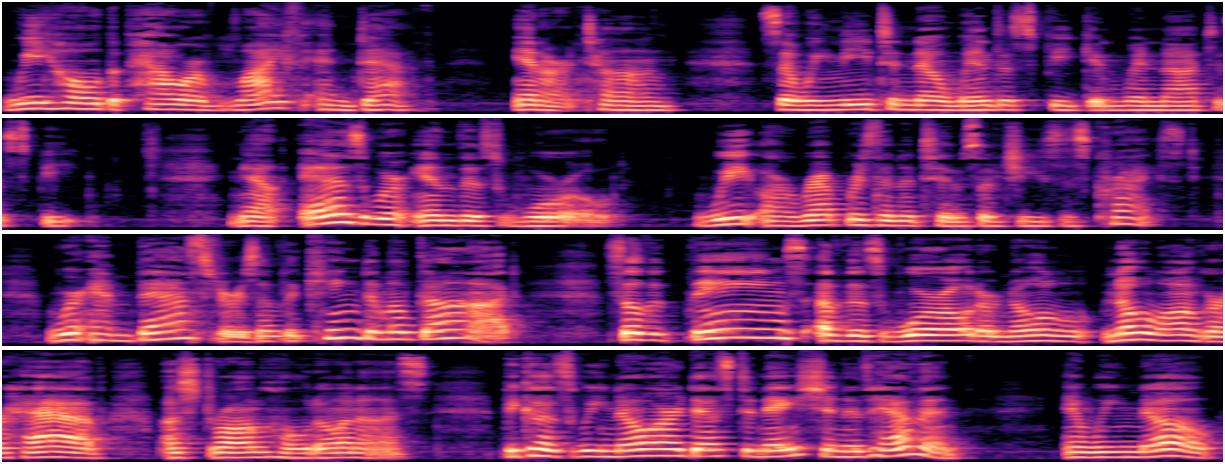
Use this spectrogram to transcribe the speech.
we hold the power of life and death in our tongue. So we need to know when to speak and when not to speak. Now, as we're in this world, we are representatives of Jesus Christ. We're ambassadors of the kingdom of God. So the things of this world are no, no longer have a stronghold on us because we know our destination is heaven. And we know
